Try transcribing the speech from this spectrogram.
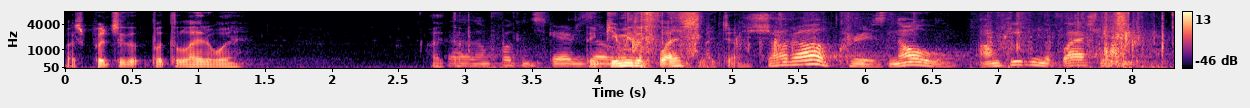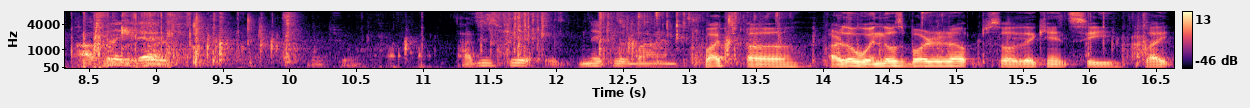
Watch, put, you, put the light away. Right there. God, I'm fucking scared as Then give me the flashlight, John. Shut up, Chris. No, I'm keeping the flashlight. I'll tell you that. I just feel Nick look behind. Watch, uh, are the windows boarded up so they can't see light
